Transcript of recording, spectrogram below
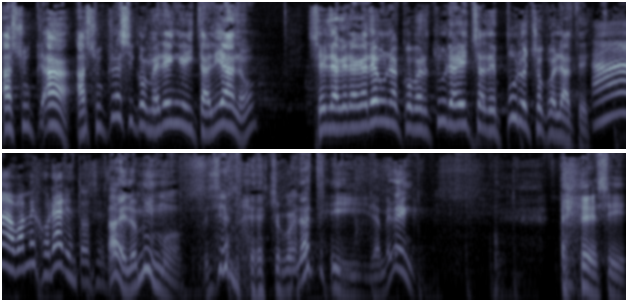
A su, ah, a su clásico merengue italiano se le agregará una cobertura hecha de puro chocolate. Ah, va a mejorar entonces. Ah, es lo mismo, siempre, chocolate y la merengue. sí.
